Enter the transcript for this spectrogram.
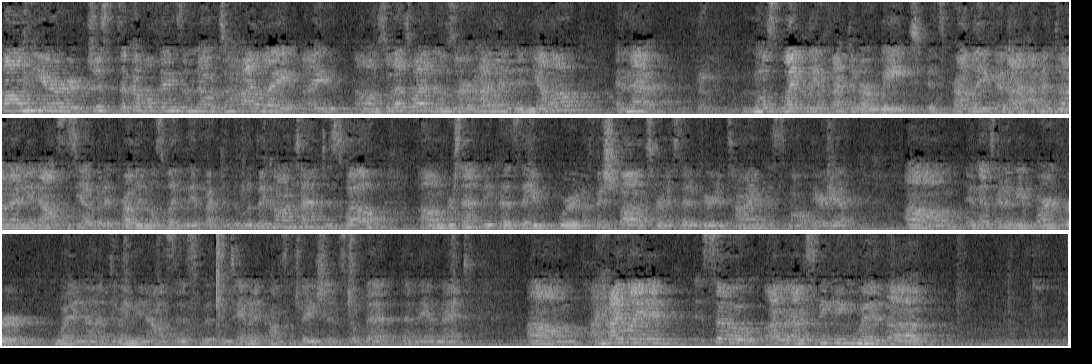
um, here, just a couple things of note to highlight. I, um, so that's why those are highlighted in yellow, and that most likely affected our weight. It's probably gonna, I haven't done any analysis yet, but it probably most likely affected the lipid content as well, um, percent, because they were in a fish box for an extended period of time in a small area. Um, and that's going to be important for when uh, doing the analysis with contaminant concentrations, what that, that may have meant. Um, I highlighted, so I, I was speaking with, uh,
